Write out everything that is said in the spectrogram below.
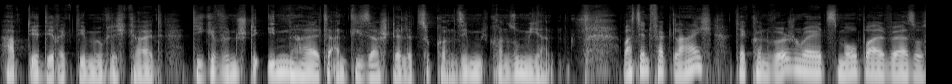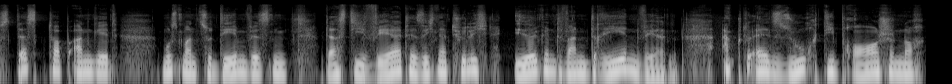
habt ihr direkt die Möglichkeit, die gewünschte Inhalte an dieser Stelle zu konsumieren. Was den Vergleich der Conversion Rates Mobile versus Desktop angeht, muss man zudem wissen, dass die Werte sich natürlich irgendwann drehen werden. Aktuell sucht die Branche noch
